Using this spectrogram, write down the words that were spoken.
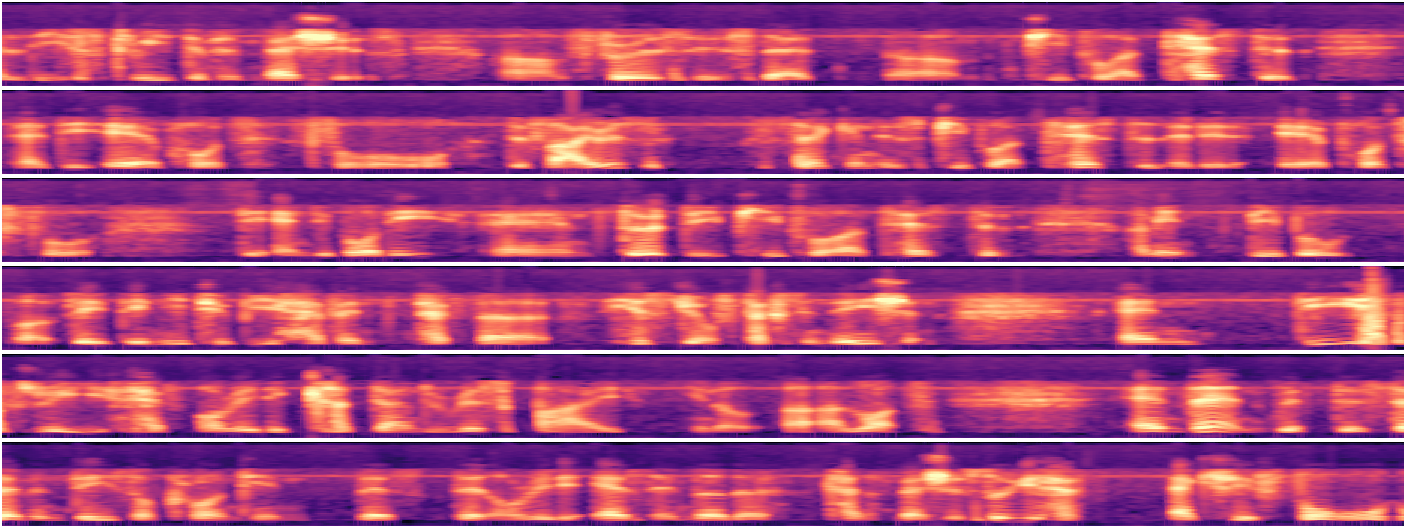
at least three different measures. Uh, first is that um, people are tested at the airport for the virus Second is people are tested at the airport for the antibody, and thirdly, people are tested. I mean, people they, they need to be having have a history of vaccination, and these three have already cut down the risk by you know a, lot. And then with the seven days of quarantine, that already adds another kind of measure. So you have actually four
